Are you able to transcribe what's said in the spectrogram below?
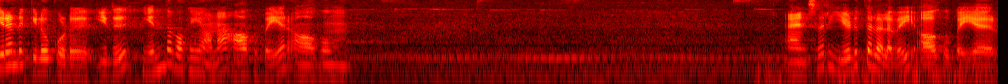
இரண்டு கிலோ கொடு. இது எந்த வகையான ஆகுபெயர் ஆகும்? ஆன்சர் எடுத்தளவை ஆகுபெயர்.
